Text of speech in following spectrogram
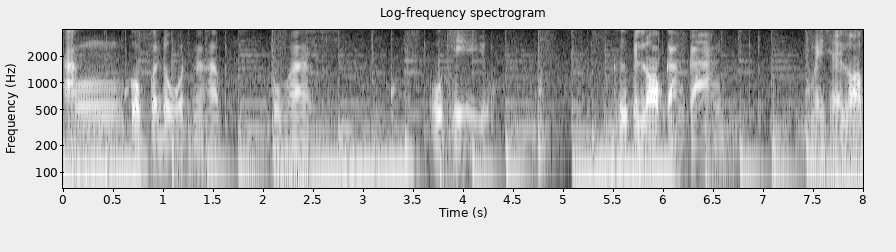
ทั้งกบกระโดดนะครับ ผมว่าโอเคอยู่ คือเป็นรอบกลางๆ ไม่ใช่รอบ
